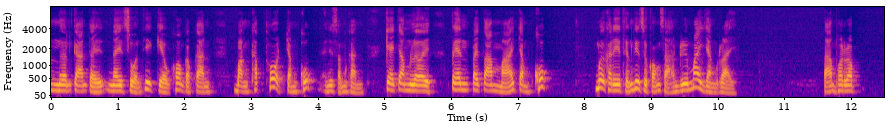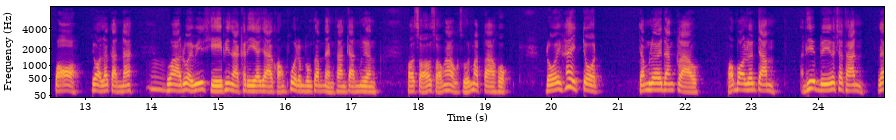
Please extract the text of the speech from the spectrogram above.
ำเนินการแต่ในส่วนที่เกี่ยวข้องกับการ บังคับโทษจำคุก อันนี้สำคัญ แก่จำเลยเป็นไปตามหมายจำคุก เมื่อคดีถึงที่สุดของศาลหรือไม่อย่างไร ตามพรปย่อแล้วกันนะอืมว่าด้วยวิธีพิจารณาคดีอาญาของผู้ดำรงตำแหน่งทางการเมือง พศ 2560 มาตรา 6 โดยให้โจทย์จำเลยดังกล่าวผบเรือนจำอธิบดีราชทัณฑ์และ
